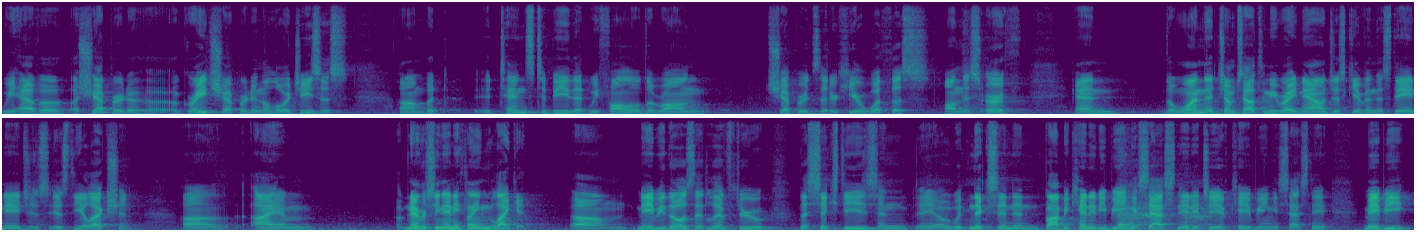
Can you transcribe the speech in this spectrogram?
We have a, a shepherd, a, a, great shepherd in the Lord Jesus, um, but it tends to be that we follow the wrong shepherds that are here with us on this earth. And the one that jumps out to me right now, just given this day and age, is, is the election. Uh, I am, I've never seen anything like it. Um, maybe those that lived through the 60s and you know, with Nixon and Bobby Kennedy being assassinated, JFK being assassinated, maybe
